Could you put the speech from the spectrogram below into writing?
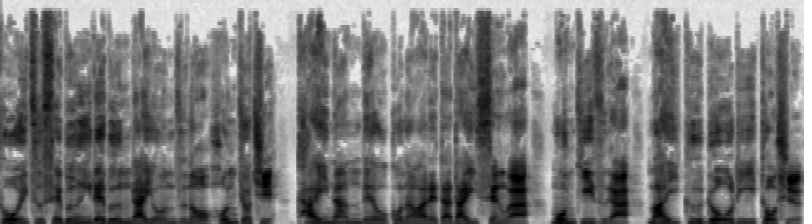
統一セブンイレブンライオンズの本拠地台南で行われた第一戦はモンキーズがマイク・ローリー投手。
